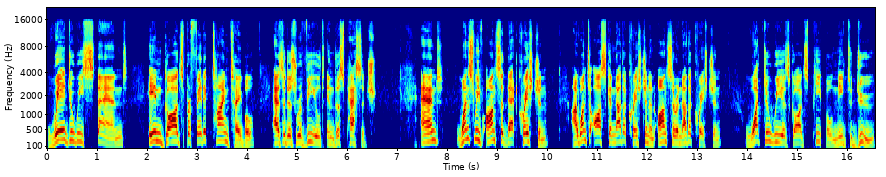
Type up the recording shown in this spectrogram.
Where do we stand in God's prophetic timetable as it is revealed in this passage? And Once we've answered that question, I want to ask another question and answer another question. What do we as God's people need to do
